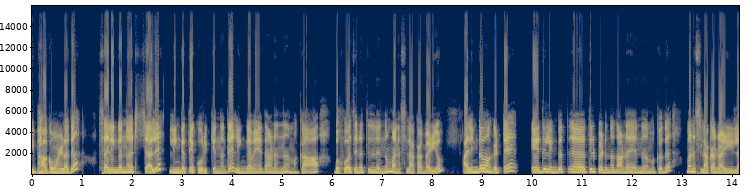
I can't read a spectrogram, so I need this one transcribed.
വിഭാഗമുള്ളത്. സലിംഗം എന്ന് വെച്ചാൽ ലിംഗത്തെ കുറിക്കുന്നത്. ലിംഗം ഏതാണെന്ന് നമുക്ക് ആ ബഹുവചനത്തിൽ നിന്നും മനസ്സിലാക്കാൻ കഴിയും. അലിംഗമാകട്ടെ ഏത് ലിംഗത്തിൽ പെടുന്നതാണ് എന്ന് നമുക്കത് മനസ്സിലാക്കാൻ കഴിയില്ല.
